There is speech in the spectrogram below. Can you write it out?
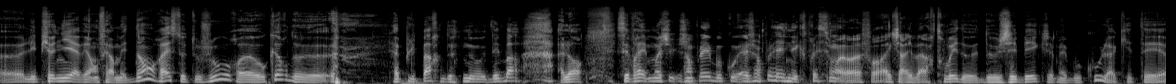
euh, les pionniers avaient enfermé dedans reste toujours au cœur de la plupart de nos débats. Alors, c'est vrai, moi j'employais beaucoup, j'employais une expression, alors il faudrait que j'arrive à la retrouver, de, de GB que j'aimais beaucoup, là, qui était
